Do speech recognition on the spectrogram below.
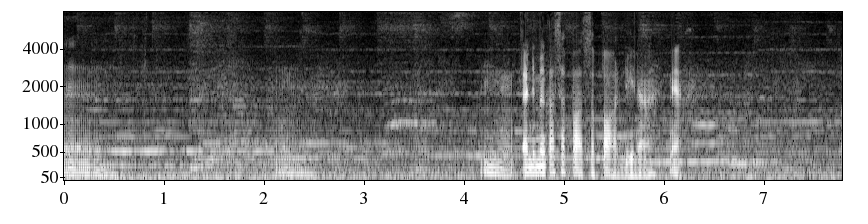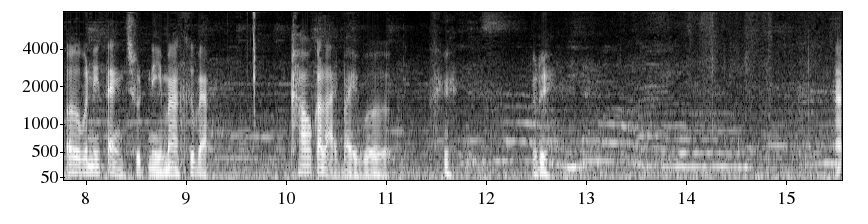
อืม อืมอันนี้มันก็สปอร์ตสปอร์ตดีนะ เนี่ย เออ วันนี้แต่งชุดนี้มาคือแบบเข้ากับหลายใบเวอร์ดูดิอะ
